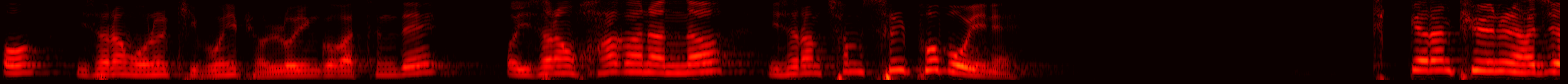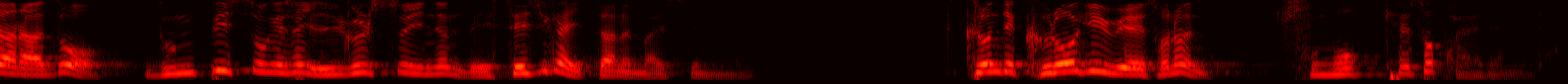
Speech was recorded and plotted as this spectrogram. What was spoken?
어, 이 사람 오늘 기분이 별로인 것 같은데? 어, 이 사람 화가 났나? 이 사람 참 슬퍼 보이네. 특별한 표현을 하지 않아도 눈빛 속에서 읽을 수 있는 메시지가 있다는 말씀이에요. 그런데 그러기 위해서는 주목해서 봐야 됩니다.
